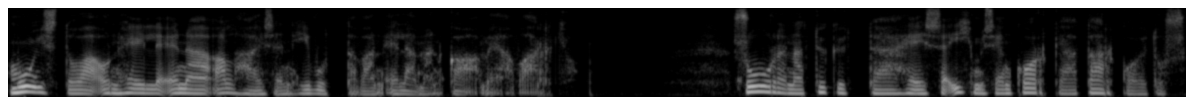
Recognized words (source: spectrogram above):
Muistoa on heille enää alhaisen hivuttavan elämän kaamea varjo. Suurena tykyttää heissä ihmisen korkea tarkoitus,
